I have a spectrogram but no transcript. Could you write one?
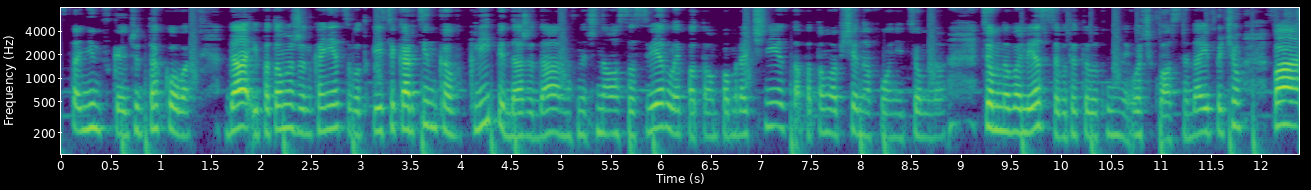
станинская, что-то такого, да, и потом уже, наконец, вот если картинка в клипе даже, да, она начиналась со светлой, потом помрачнее, а потом вообще на фоне темного, темного леса, вот это вот луны, очень классно, да, и причем по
